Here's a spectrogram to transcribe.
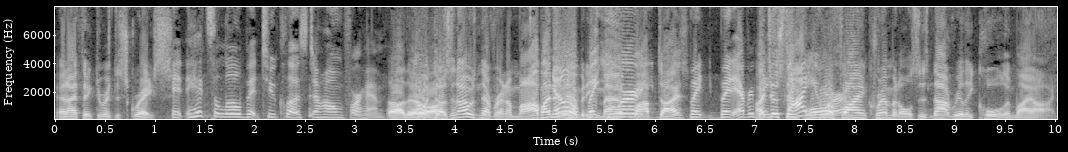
and I think they're a disgrace. It hits a little bit too close to home for him. Oh, they're no, it awesome. doesn't. I was never in a mob. I didn't no, have any but ma- were, mob ties. But but everybody I just think thought you were. glorifying criminals is not really cool in my eye.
